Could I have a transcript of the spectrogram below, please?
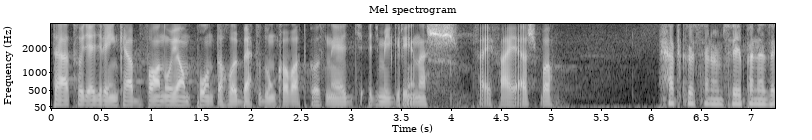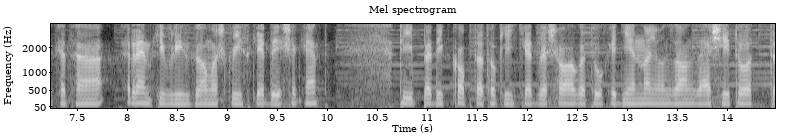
Tehát, hogy egyre inkább van olyan pont, ahol be tudunk avatkozni egy, egy migrénes fejfájásba. Hát köszönöm szépen ezeket a rendkívül izgalmas kvíz kérdéseket. Ti pedig kaptatok így, kedves hallgatók, egy ilyen nagyon zanzásított,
